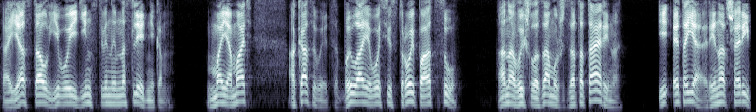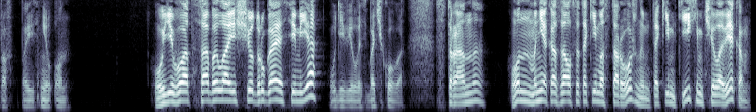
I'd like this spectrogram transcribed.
А я стал его единственным наследником. Моя мать, оказывается, была его сестрой по отцу. Она вышла замуж за татарина, и это я, Ренат Шарипов, пояснил он. У его отца была еще другая семья, удивилась Бочкова. Странно, он мне казался таким осторожным, таким тихим человеком.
